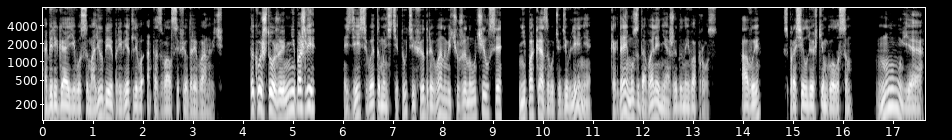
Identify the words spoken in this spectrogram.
Оберегая его самолюбие, приветливо отозвался Федор Иванович. «Так вы что же, не пошли?» Здесь, в этом институте, Федор Иванович уже научился не показывать удивление, когда ему задавали неожиданный вопрос. «А вы?» — спросил легким голосом. «Ну, я...»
